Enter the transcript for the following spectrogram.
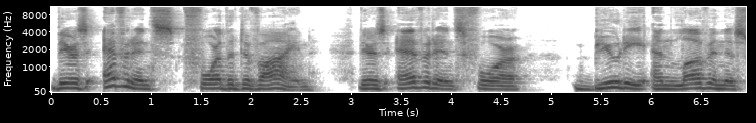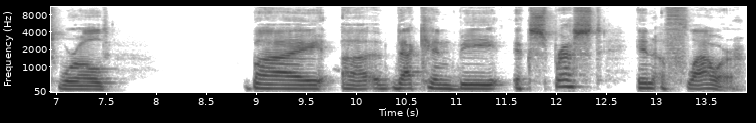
there's evidence for the divine, there's evidence for beauty and love in this world by uh, that can be expressed in a flower.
